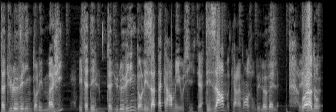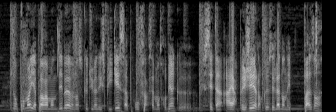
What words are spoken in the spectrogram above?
T'as du leveling dans les magies et t'as des t'as du leveling dans les attaques armées aussi. C'est-à-dire tes armes carrément elles ont des levels. Et Voilà, le- donc, donc pour moi, il n'y a pas vraiment de débat. Maintenant, ce que tu viens d'expliquer, ça prouve, enfin, ça montre bien que c'est un RPG, alors que Zelda n'en est pas un. Enfin,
